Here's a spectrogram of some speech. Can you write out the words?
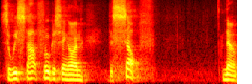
so we stop focusing on the self. Now, I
